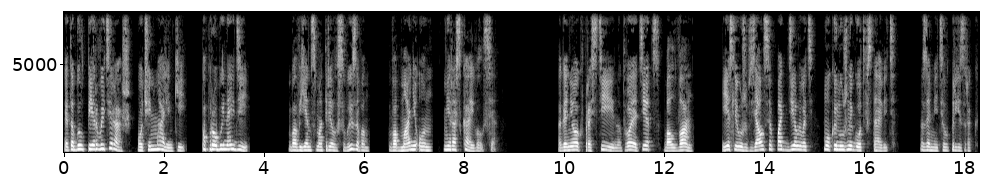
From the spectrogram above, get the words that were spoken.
Это был первый тираж, очень маленький. Попробуй найди». Бавьен смотрел с вызовом, в обмане он не раскаивался. «Огонек, прости, но твой отец — болван. Если уж взялся подделывать, мог и нужный год вставить», — заметил призрак.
